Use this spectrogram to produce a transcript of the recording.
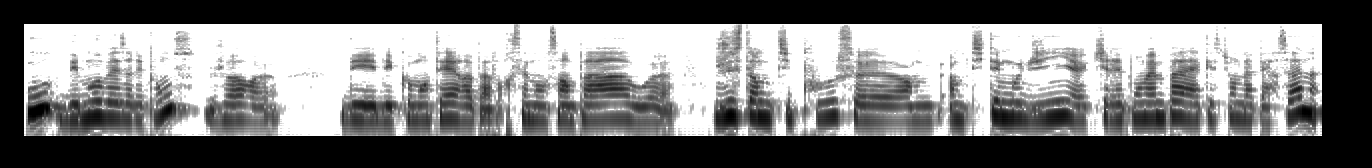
ou des mauvaises réponses, genre euh, des, commentaires pas forcément sympas, ou euh, juste un petit pouce, euh, un, petit emoji qui répond même pas à la question de la personne,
